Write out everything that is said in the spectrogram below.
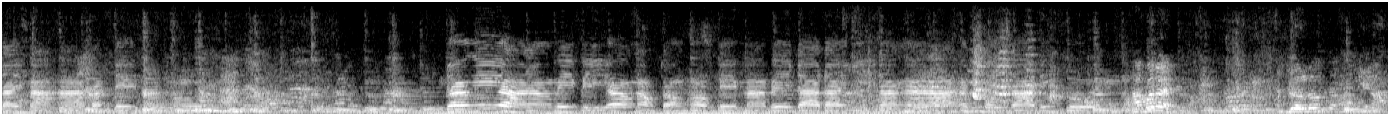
tay mà a con tiền mô cho nghi a năng mi nọc tổng học tiền mà bê cha đại nhi sang a ất đến cung Thằng ơi đây. Đường lương cho tí nào.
